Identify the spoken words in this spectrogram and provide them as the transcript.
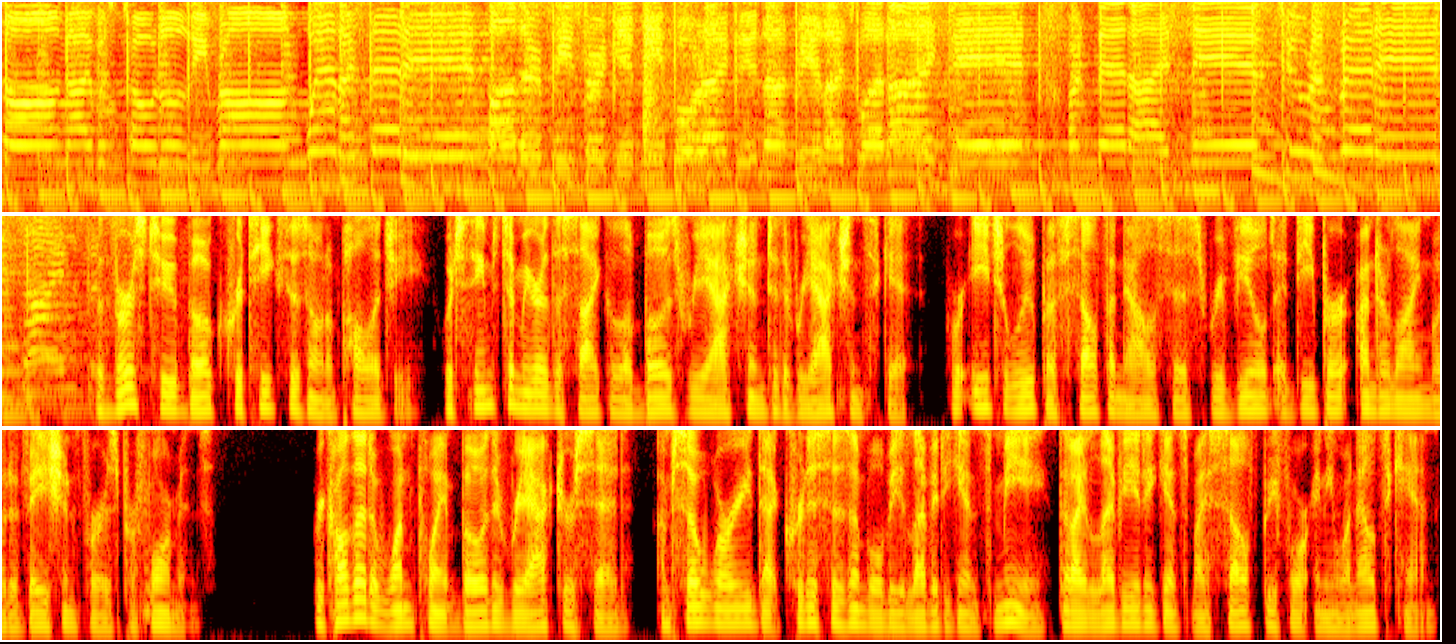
song. I was totally wrong when I said it. Father, please forgive me, for I did not realize what I did, With verse 2, Bo critiques his own apology, which seems to mirror the cycle of Bo's reaction to the reaction skit, where each loop of self analysis revealed a deeper underlying motivation for his performance. Recall that at one point, Bo the reactor said, I'm so worried that criticism will be levied against me that I levy it against myself before anyone else can.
